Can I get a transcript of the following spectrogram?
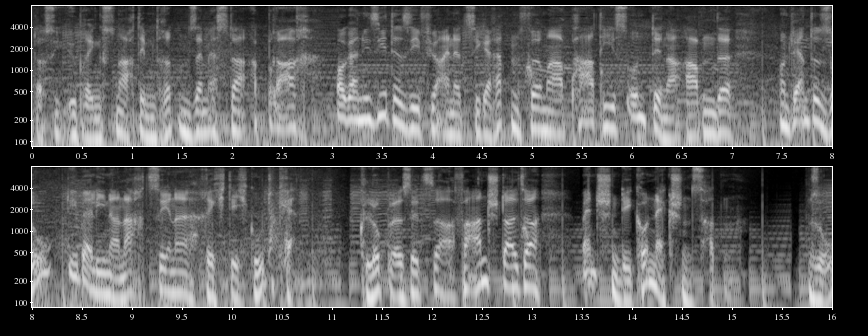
das sie übrigens nach dem dritten Semester abbrach, organisierte sie für eine Zigarettenfirma Partys und Dinnerabende und lernte so die Berliner Nachtszene richtig gut kennen. Clubbesitzer, Veranstalter, Menschen, die Connections hatten. So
